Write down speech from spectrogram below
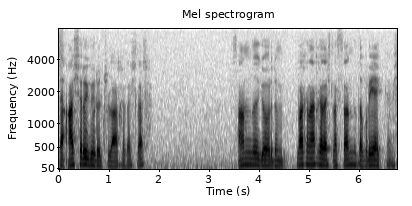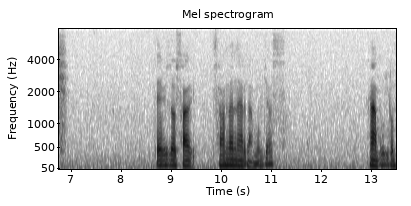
Ve aşırı gürültülü arkadaşlar. Sandığı gördüm. Bakın arkadaşlar sandığı da buraya eklemiş. De biz o sa- sandığı nereden bulacağız? Ha buldum.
